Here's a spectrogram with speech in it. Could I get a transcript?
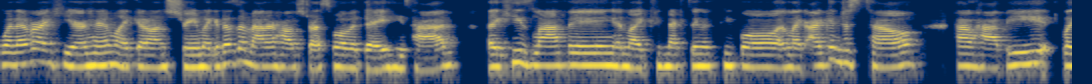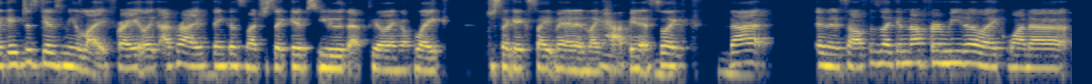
whenever I hear him like get on stream, like it doesn't matter how stressful of a day he's had, like he's laughing and like connecting with people and like I can just tell how happy like it just gives me life, right? Like I probably think as much as it gives you that feeling of like just like excitement and like happiness. So like that in itself is like enough for me to like want to,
